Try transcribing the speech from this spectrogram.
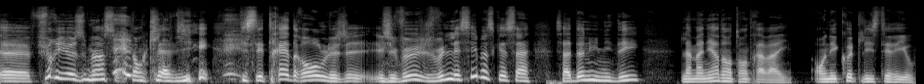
euh, furieusement sur ton clavier. Puis c'est très drôle. Je, je veux, je veux le laisser parce que ça, ça donne une idée de la manière dont on travaille. On écoute les stéréos.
